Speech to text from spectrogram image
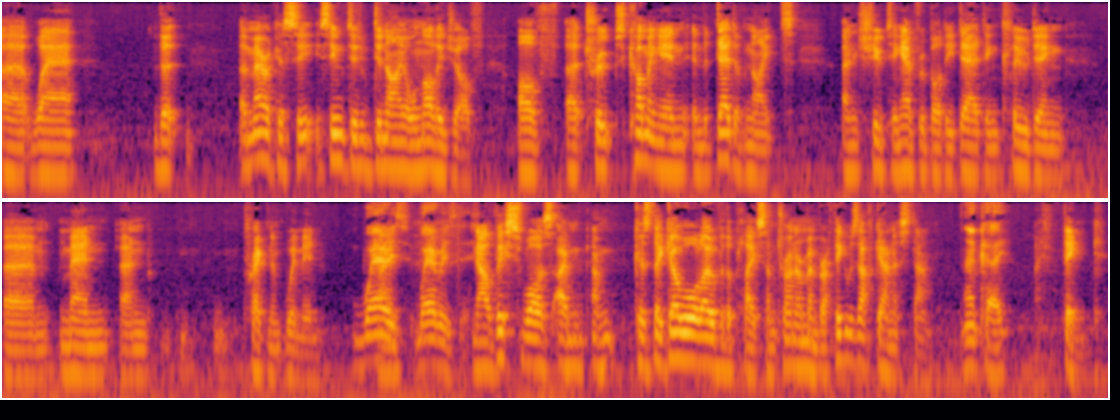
uh, where that America se- seemed to deny all knowledge of of uh, troops coming in in the dead of night and shooting everybody dead, including um, men and pregnant women. Where is where is this? Now this was I'm I'm because they go all over the place. I'm trying to remember. I think it was Afghanistan. Okay. I think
